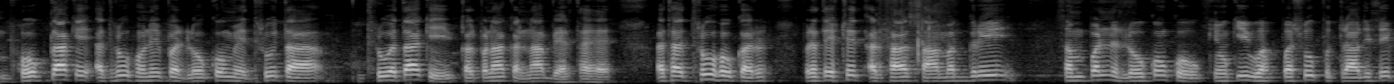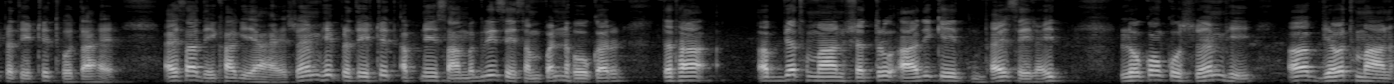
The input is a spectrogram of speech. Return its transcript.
भोक्ता के अध्रुव होने पर लोकों में ध्रुवता ध्रुवता की कल्पना करना व्यर्थ है। अतः ध्रुव होकर प्रतिष्ठित अर्थात सामग्री संपन्न लोकों को, क्योंकि वह पशु पुत्रादि से प्रतिष्ठित होता है। ऐसा देखा गया है। स्वयं भी प्रतिष्ठित अपने सामग्री से संपन्न होकर तथा अव्यथमान शत्रु आदि के भय से रहित लोगों को स्वयं भी अव्यवथमान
